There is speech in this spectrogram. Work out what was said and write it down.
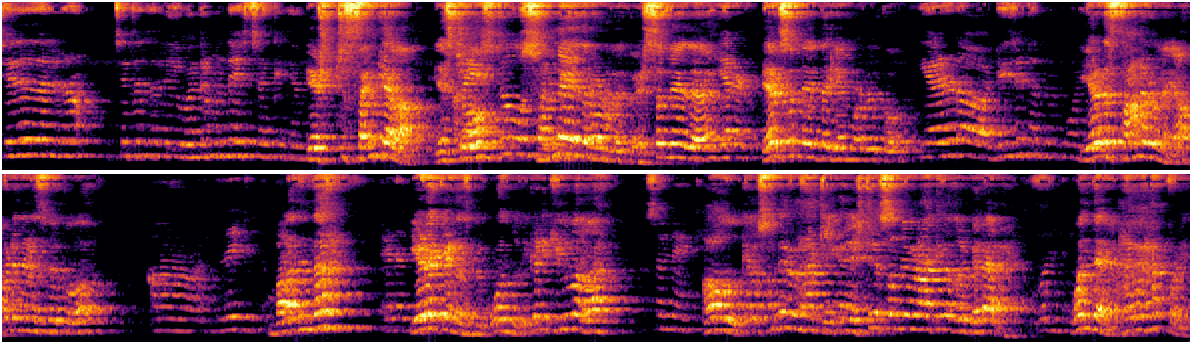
ಛೇದದಲ್ಲಿರೋ ಛೇದದಲ್ಲಿ ಒಂದ್ರ ಮುಂದೆ ಎಷ್ಟು ಸಂಖ್ಯೆ ಇದೆ ಎಷ್ಟು ಸಂಖ್ಯೆ ಅಲ್ಲ? ಎಷ್ಟು ಸೊನ್ನೆ ಇದೆ ನೋಡ್ಬೇಕು. ಎಷ್ಟು ಸೊನ್ನೆ ಇದೆ? ಎರಡು. ಸೊನ್ನೆ ಇದ್ದಾಗ ಏನ್ ಮಾಡ್ಬೇಕು? ಎರಡು ಡಿಜಿಟ್ ಎರಡು ಸ್ಥಾನಗಳನ್ನ ಯಾವ ಕಡೆ ನೆನೆಸ್ಬೇಕು. ಬಲದಿಂದ ಎಡಕ್ಕೆ. ಎಣಿಸ್ಬೇಕು. ಒಂದು. ಈ ಕಡೆ ಕಿಲ್ವಲ್ಲ. ಹೌದು ಕೆಲವು ಸೊನ್ನೆಗಳನ್ನ ಹಾಕಿ. ಈಗ ಎಷ್ಟೇ ಸೊನ್ನೆಗಳು ಹಾಕಿದ್ರೆ ಅದ್ರ ಬೆಲೆ ಒಂದು. ಒಂದೇ ಹಾಗೆ ಹಾಕೊಳ್ಳಿ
